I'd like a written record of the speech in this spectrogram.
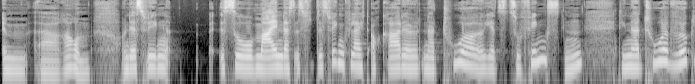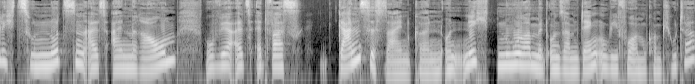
im äh, Raum. Und deswegen ist so mein, das ist deswegen vielleicht auch gerade Natur jetzt zu Pfingsten, die Natur wirklich zu nutzen als einen Raum, wo wir als etwas Ganzes sein können und nicht nur mit unserem Denken wie vor dem Computer,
